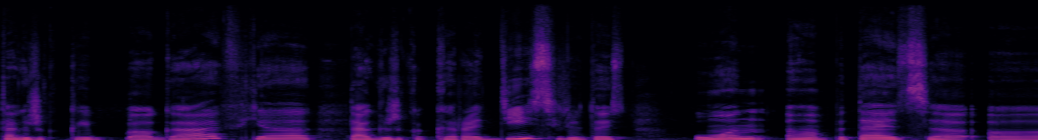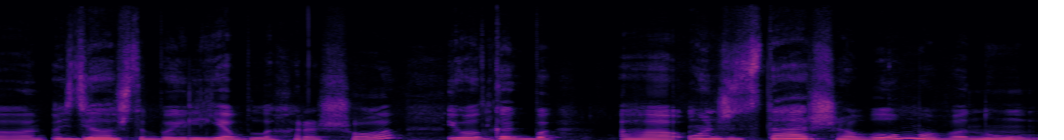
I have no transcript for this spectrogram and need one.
так же, как и Агафья, так же, как и родители, то есть он э, пытается э, сделать, чтобы Илье было хорошо, и он как бы, он же старше Обломова, ну,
